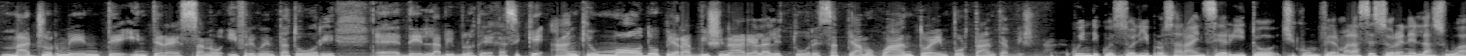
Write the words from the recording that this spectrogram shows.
maggiormente interessano i frequentatori eh, della biblioteca, sicché anche un modo per avvicinare alla lettura e sappiamo quanto è importante avvicinare. Quindi questo libro sarà inserito, ci conferma l'assessore, nella sua,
